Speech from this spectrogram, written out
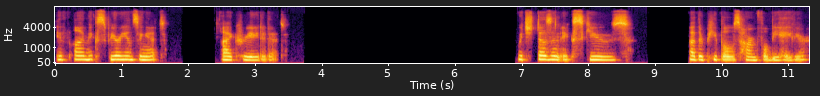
If I'm experiencing it, I created it. Which doesn't excuse other people's harmful behavior,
